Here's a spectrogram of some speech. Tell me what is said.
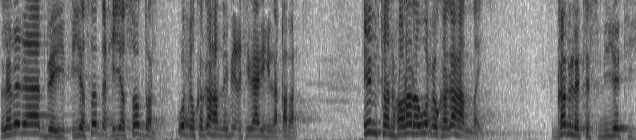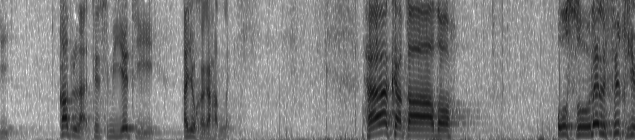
لبدا بيت إيا صدح إيا صدن وحو كقهد لي باعتباره لقبا انت انهرنا وحو كقهد لي قبل تسميته قبل تسميته أيو كقهد لي haaka qaado usuulalfiqhi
